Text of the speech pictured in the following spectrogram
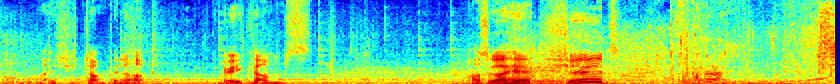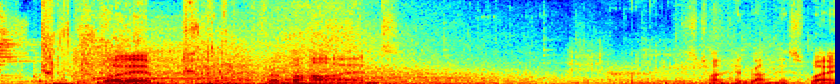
Oh, he's just jumping up. Here he comes. Oh, there's a guy here. Shoot! Got him from behind try and head around this way.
